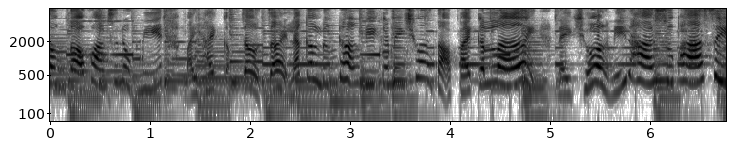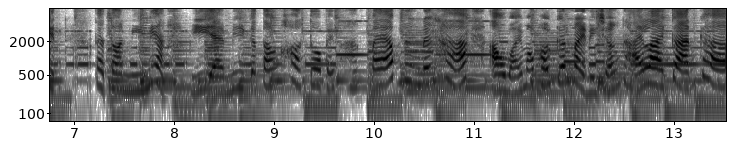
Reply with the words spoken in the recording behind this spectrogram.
ส่งต่อความสนุกนี้ไปให้กับเจ้าจ้อยและก็ลุงทองดีกันในช่วงต่อไปกันเลย ในช่วงนิทานสุภาษิตแต่ตอนนี้เนี่ยพี่แยมมี่ก็ต้องขอตัวไปพักแป๊บหนึ่งนะคะ เอาไว้มาพบกันใหม่ในช่วงท้ายรายการค่ะ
